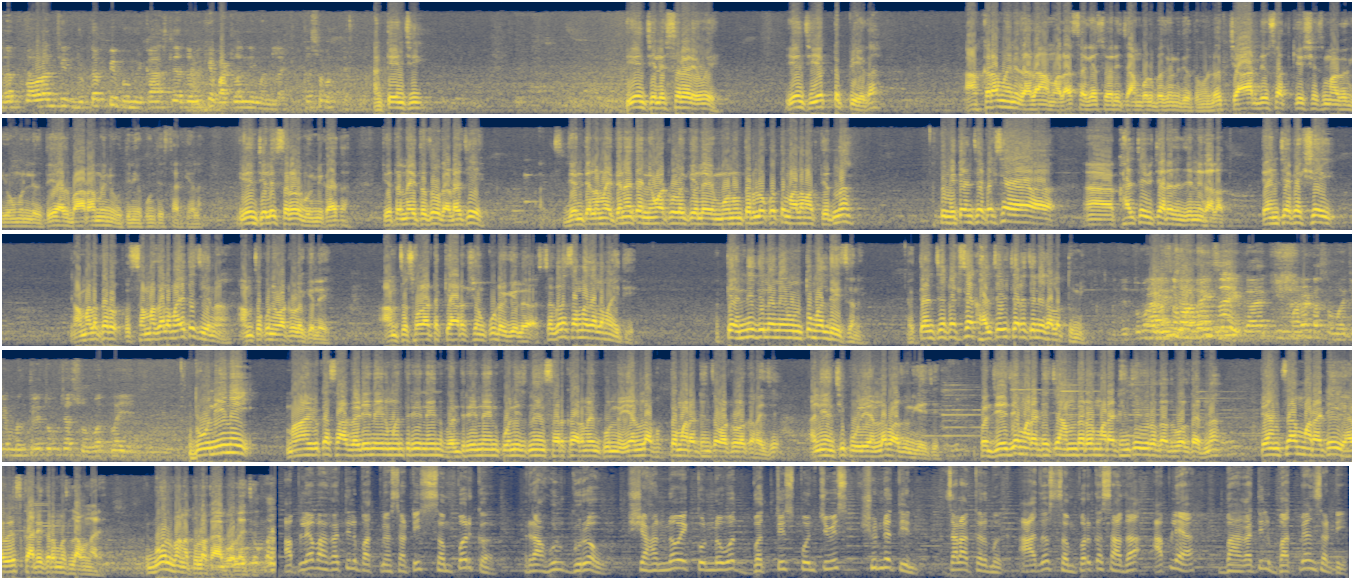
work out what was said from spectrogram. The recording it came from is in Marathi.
शरद पवारांची दुटप्पी भूमिका असल्याचं विखे पाटलांनी म्हणलंय कसं बघताय? आणि त्यांची? यांची लय सरळ आहे होय. यांची एक टप्पी आहे का? अकरा महिने झाला आम्हाला सगळ्या स्वारीची अंमलबजावणी देतो म्हणलं. चार दिवसात केसेस मागं घेऊ म्हणले होते आज बारा महिने होती एकोणतीस तारखेला. यांची लय सरळ भूमिका आहे का? ते तर नाही तर जो धडाचे जनतेला माहिती नाही ना त्यांनी वाटोळं केलंय म्हणून तर लोक तर मला मागतात ना. तुम्ही त्यांच्यापेक्षा अं, खालच्या विचारांचे निघालात. त्यांच्यापेक्षाही आम्हाला तर समाजाला माहीतच आहे ना. आमचं कोणी वाटोळं केलंय? आमचं सोळा टक्के आरक्षण कुठं गेलं? सगळं समाजाला माहिती आहे. त्यांनी दिलं नाही म्हणून तुम्हाला द्यायचं नाही. त्यांच्यापेक्षा खालच्या विचाराचे निघालात तुम्ही. म्हणजे तुम्हाला असं म्हणायचं आहे का की मराठा समाजाचे मंत्री तुमच्यासोबत नाहीये दोन्ही नाही. महाविकास आघाडी नाही मंत्री नाही मंत्री नाही कोणीच नाही सरकार नाही कोणी नाही. यांना फक्त मराठ्यांचा वाटोळा करायचे आणि यांची पोळी यांना बाजून घ्यायचे. पण जे जे मराठ्याचे आमदार मराठ्यांच्या विरोधात बोलतात ना त्यांचा मराठी ह्यावेळेस कार्यक्रमच लावणार आहे. बोल म्हणा तुला काय बोलायचं? आपल्या भागातील बातम्यांसाठी संपर्क राहुल गुरव शहाण्णव एकोणनव्वद बत्तीस पंचवीस शून्य तीन. चला तर मग आजच संपर्क साधा आपल्या भागातील बातम्यांसाठी.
